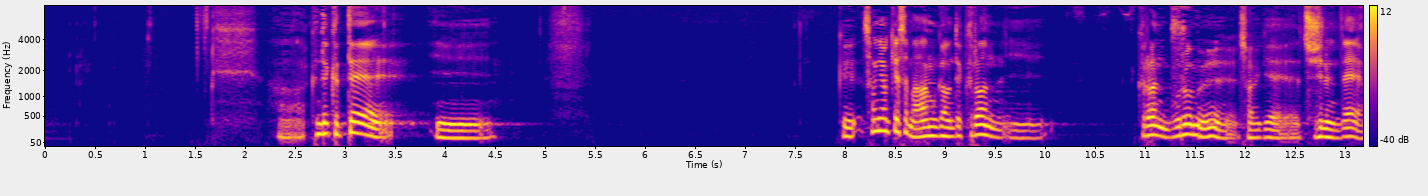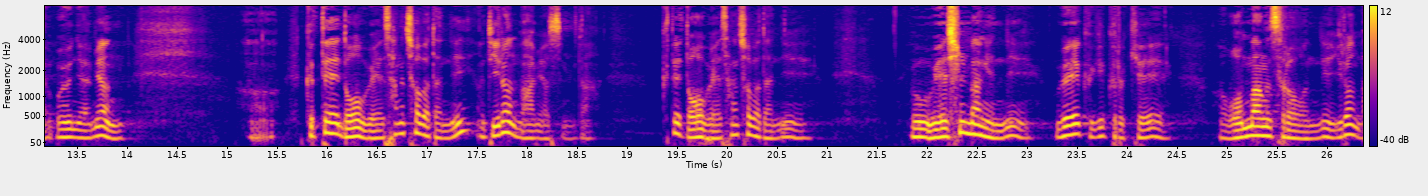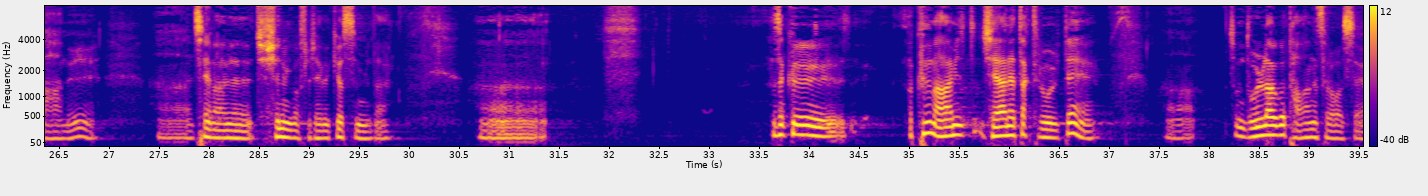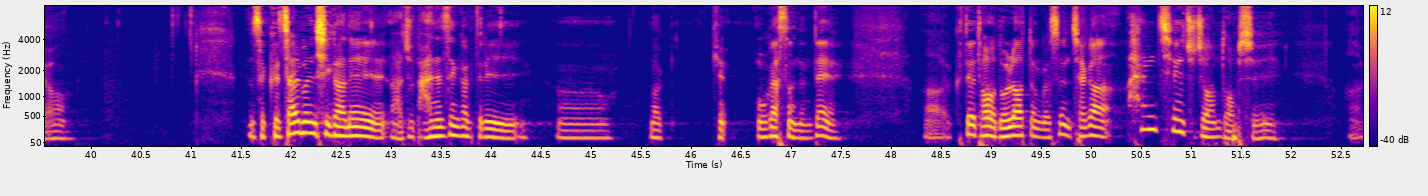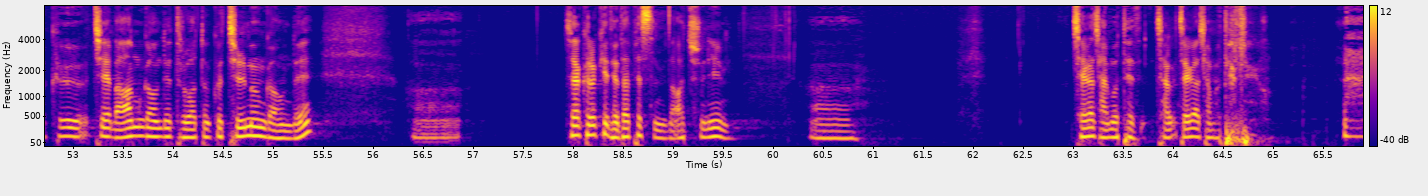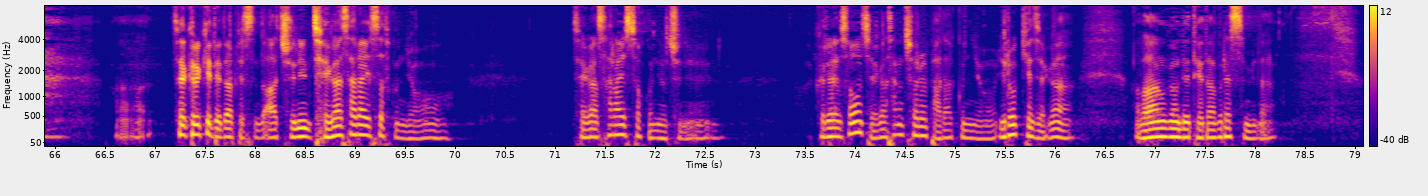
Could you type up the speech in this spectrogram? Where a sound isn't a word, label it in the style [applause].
어, 근데 그때 이 그 성령께서 마음 가운데 그런 이 그런 물음을 저에게 주시는데 뭐였냐면 어, 그때 너 왜 상처받았니? 이런 마음이었습니다. 그때 너 왜 상처받았니? 왜 실망했니? 왜 그게 그렇게 원망스러웠니? 이런 마음을 아, 제 마음에 주시는 것을 제가 느꼈습니다. 아, 그래서 그, 그 마음이 제 안에 딱 들어올 때, 어, 좀 놀라고 당황스러웠어요. 그래서 그 짧은 시간에 아주 많은 생각들이, 어, 막, 오갔었는데, 어, 그때 더 놀라웠던 것은 제가 한치의 주저함도 없이, 어, 그, 제 마음 가운데 들어왔던 그 질문 가운데, 어, 제가 그렇게 대답했습니다. 아, 주님, 어, 제가 잘못했, 자, 제가 잘못했네요. [laughs] 어, 제가 그렇게 대답했습니다. 아, 주님, 제가 살아있었군요. 제가 살아있었군요, 주님. 그래서 제가 상처를 받았군요. 이렇게 제가 마음 가운데 대답을 했습니다.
